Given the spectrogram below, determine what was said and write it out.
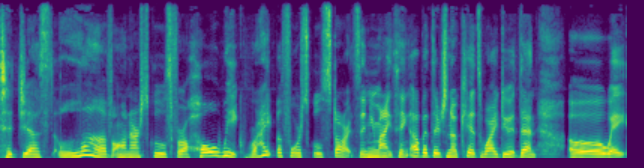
to just love on our schools for a whole week right before school starts. And you might think, oh, but there's no kids. Why do it then? Oh, wait.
